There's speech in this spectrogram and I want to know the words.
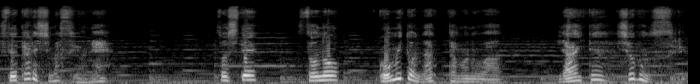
捨てたりしますよね。そしてそのゴミとなったものは焼いて処分する。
